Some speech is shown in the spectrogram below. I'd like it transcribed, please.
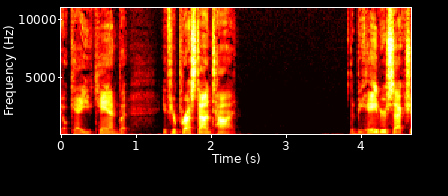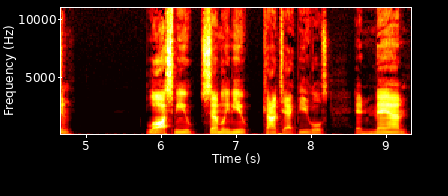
okay you can but if you're pressed on time the behavior section lost mew, assembly mew, contact bugles. And man,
